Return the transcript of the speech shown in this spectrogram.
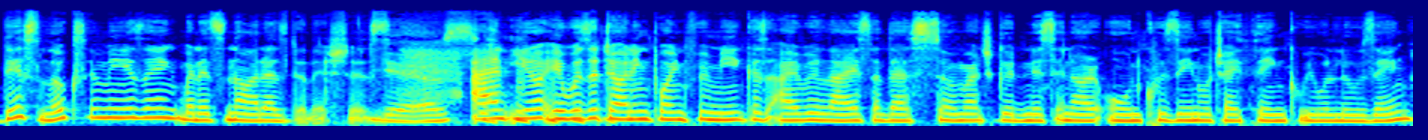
this looks amazing, but it's not as delicious. Yes. And you know, it was a turning point for me because I realized that there's so much goodness in our own cuisine, which I think we were losing.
